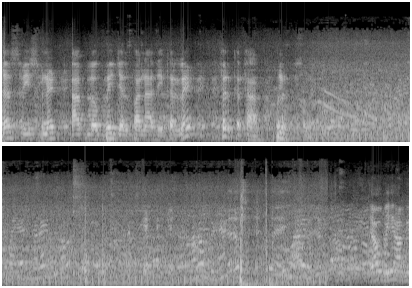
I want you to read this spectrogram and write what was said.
दस बीस मिनट आप लोग भी जलपान आदि कर लें फिर कथा पुनः सुनें। जाओ भैया आप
